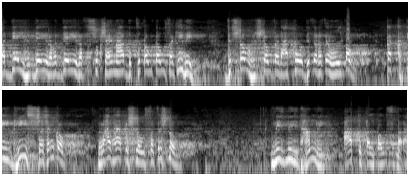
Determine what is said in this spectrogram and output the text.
पद्य हृदय रवद्य रथ सुख शयना तौ सखी भी दृष्टौ हृष्टौ तदात्मो दित रत ललतौ कखटी घी शशंक राधा कृष्ण सतृष्ण निज निज धाम में आपको तलपऊ स्मरा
